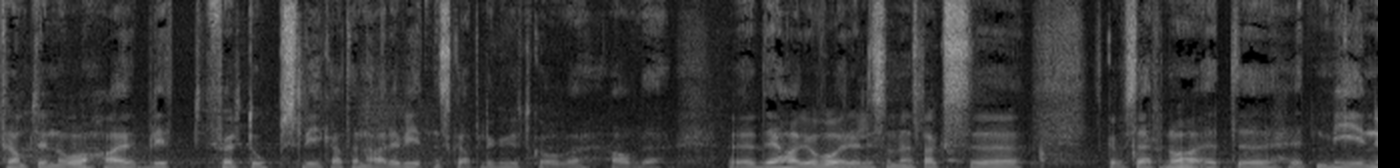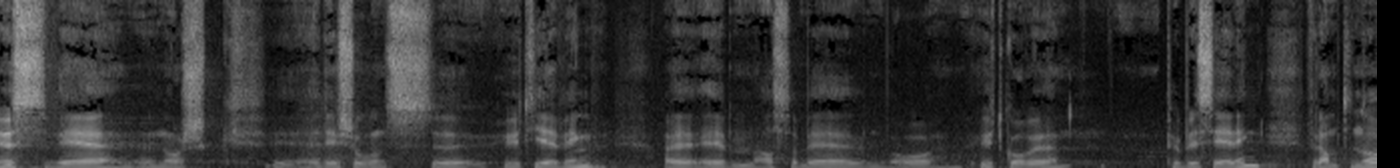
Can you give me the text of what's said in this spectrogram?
fram til nå har blitt fulgt opp slik at en har en vitenskapelig utgave av det. Det har jo vært liksom en slags skal vi si for noe, et, et minus ved norsk edisjonsutgivning Altså med å utgave publisering fram til nå.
